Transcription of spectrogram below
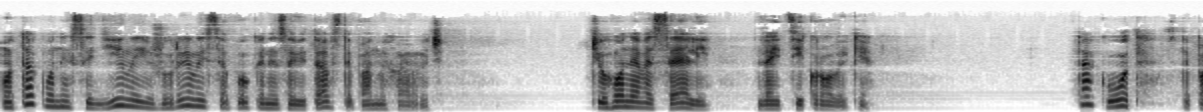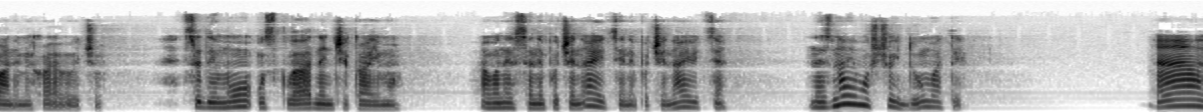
Отак вони сиділи і журилися, поки не завітав Степан Михайлович. Чого не веселі, зайці кролики? Так от, Степане Михайловичу, сидимо, ускладнень чекаємо, а вони все не починаються і не починаються. Не знаємо, що й думати. А,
